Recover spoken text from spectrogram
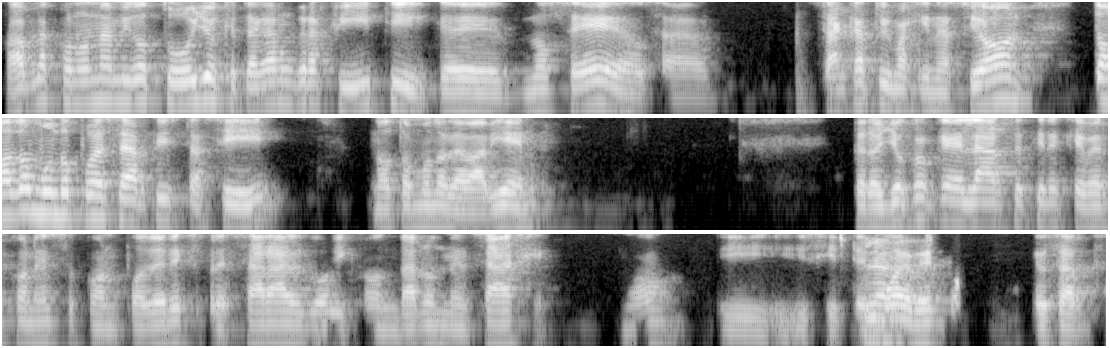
habla con un amigo tuyo que te haga un graffiti, que no sé, o sea, saca tu imaginación. Todo mundo puede ser artista, sí, no todo el mundo le va bien. Pero yo creo que el arte tiene que ver con eso, con poder expresar algo y con dar un mensaje, ¿no? Y, si te mueve, es arte.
